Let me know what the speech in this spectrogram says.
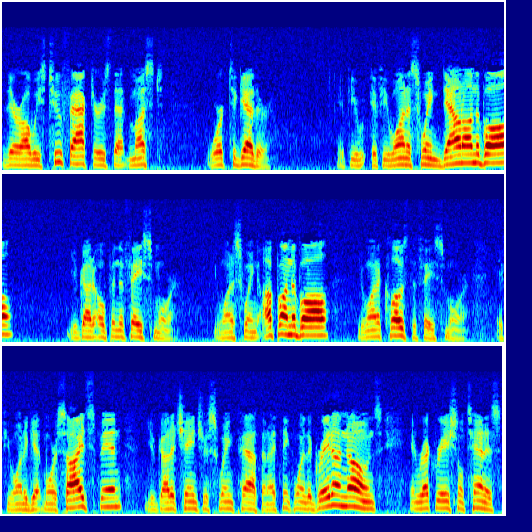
there are always two factors that must work together. If you, if you want to swing down on the ball, you've got to open the face more. If you want to swing up on the ball, you want to close the face more. If you want to get more side spin, You've got to change your swing path. And I think one of the great unknowns in recreational tennis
